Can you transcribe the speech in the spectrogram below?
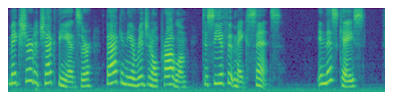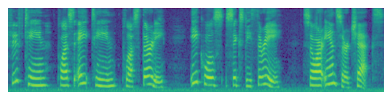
make sure to check the answer back in the original problem to see if it makes sense. In this case, 15 plus 18 plus 30 equals 63, so our answer checks.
